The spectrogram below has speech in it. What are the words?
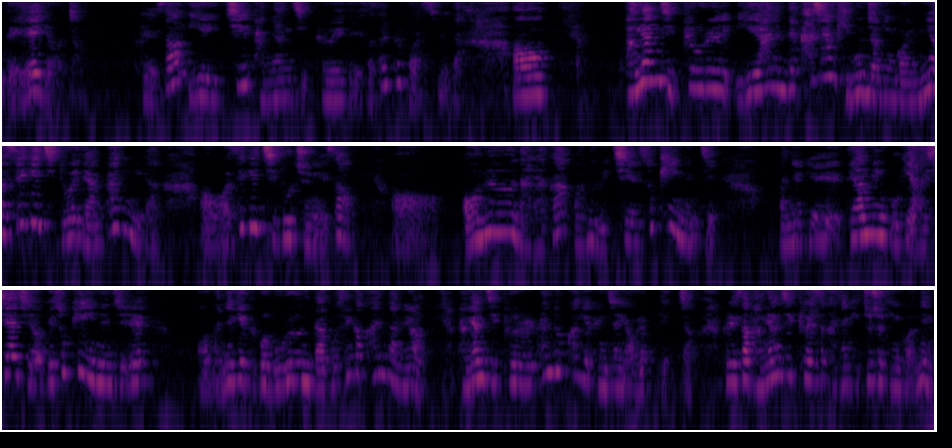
내의 여정. 그래서 EH 방향 지표에 대해서 살펴보았습니다. 어, 방향 지표를 이해하는데 가장 기본적인 거는요, 세계 지도에 대한 파악입니다. 어, 세계 지도 중에서 어, 어느 나라가 어느 위치에 속해 있는지 만약에 대한민국이 아시아 지역에 속해 있는지를 어, 만약에 그걸 모른다고 생각한다면 방향 지표를 판독하기가 굉장히 어렵겠죠. 그래서 방향 지표에서 가장 기초적인 거는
